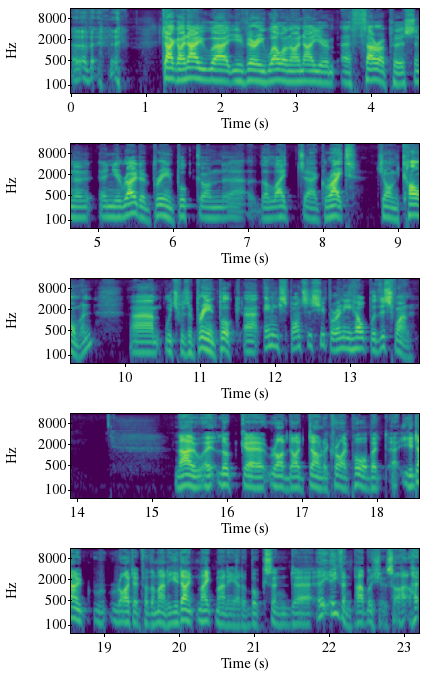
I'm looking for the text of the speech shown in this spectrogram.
Uh, Doug, I know uh, you very well, and I know you're a thorough person, and, and you wrote a brilliant book on uh, the late uh, great John Coleman um, which was a brilliant book. Uh, any sponsorship or any help with this one? No, uh, look, uh, Rod, I don't want to cry poor, but uh, you don't write it for the money. You don't make money out of books, and uh, even publishers. I,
